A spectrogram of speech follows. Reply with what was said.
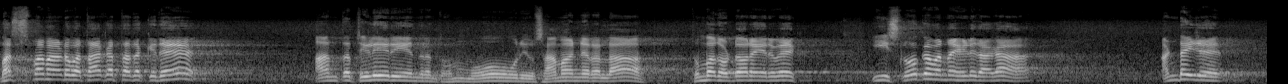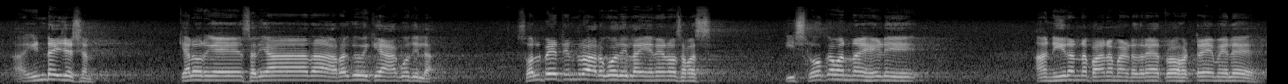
ಭಸ್ಮ ಮಾಡುವ ತಾಕತ್ತು ಅದಕ್ಕಿದೆ. ಅಂತ ತಿಳಿಯಿರಿ ಅಂದ್ರಂತ, ಅಮ್ಮೋ, ನೀವು ಸಾಮಾನ್ಯರಲ್ಲ, ತುಂಬ ದೊಡ್ಡವರೇ ಇರಬೇಕು. ಈ ಶ್ಲೋಕವನ್ನು ಹೇಳಿದಾಗ ಅಂಡೈಜೆ ಇಂಡೈಜೆಷನ್ ಕೆಲವರಿಗೆ ಸರಿಯಾದ ಅರಗುವಿಕೆ ಆಗೋದಿಲ್ಲ. ಸ್ವಲ್ಪ ತಿಂದರೂ ಅರಗೋದಿಲ್ಲ, ಏನೇನೋ ಸಮಸ್ಯೆ. ಈ ಶ್ಲೋಕವನ್ನು ಹೇಳಿ ಆ ನೀರನ್ನು ಪಾನ ಮಾಡಿದರೆ ಅಥವಾ ಹೊಟ್ಟೆಯ ಮೇಲೆ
